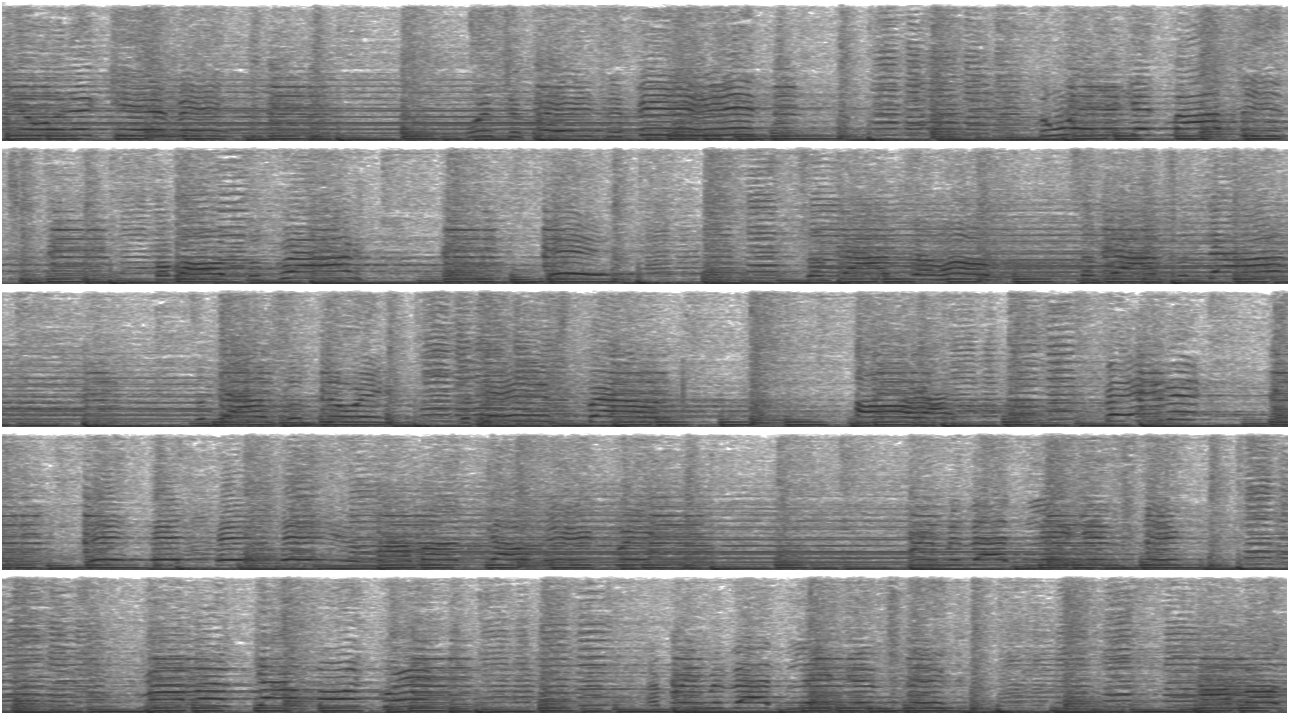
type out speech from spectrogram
You wanna kill me with your crazy beat. The way you get my feet from off the ground. Hey, sometimes I'm up, sometimes I'm down, sometimes I'm doing the James Brown.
